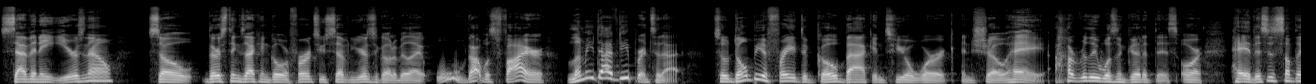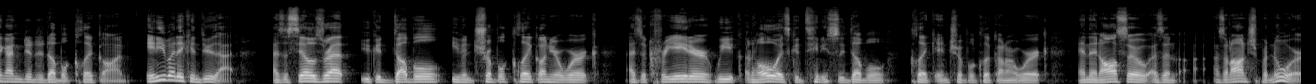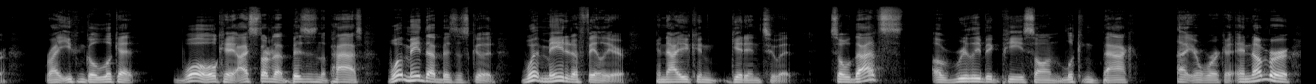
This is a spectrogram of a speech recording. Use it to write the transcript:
seven, eight years now. So there's things I can go refer to seven years ago to be like, ooh, that was fire. Let me dive deeper into that. So don't be afraid to go back into your work and show, hey, I really wasn't good at this, or hey, this is something I needed to double click on. Anybody can do that. As a sales rep, you could double, even triple click on your work. As a creator, we can always continuously double click and triple click on our work. And then also as an as an entrepreneur, right? You can go look at, whoa, okay, I started that business in the past. What made that business good? What made it a failure? And now you can get into it. So that's a really big piece on looking back at your work. And number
